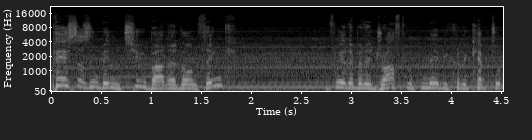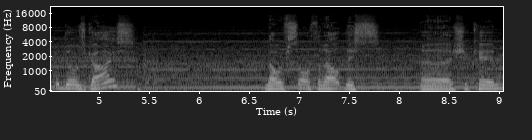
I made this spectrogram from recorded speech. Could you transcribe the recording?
Pace hasn't been too bad, I don't think. If we had a bit of draft, we maybe could have kept up with those guys. Now we've sorted out this uh, chicane.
